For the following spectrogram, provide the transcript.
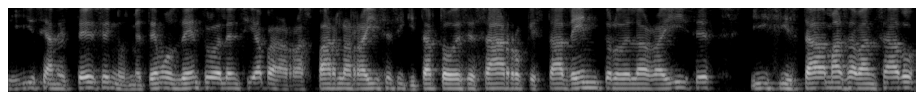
Sí, se anestesia y nos metemos dentro de la encía para raspar las raíces y quitar todo ese sarro que está dentro de las raíces. Y si está más avanzado,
